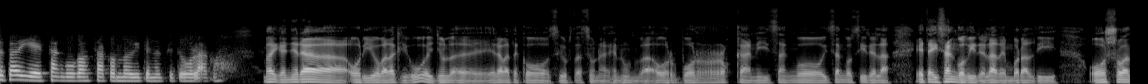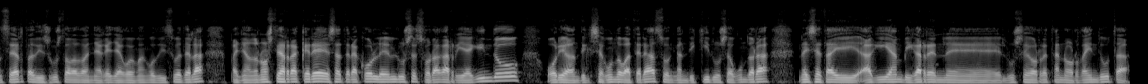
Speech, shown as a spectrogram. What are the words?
ez da dira izango gauzak ondo egiten ez ditugulako. Bai, gainera horio badakigu, inola, eh, erabateko ziurtasuna genuen, ba, hor borrokan izango izango zirela, eta izango direla denboraldi osoan zer, eta disgusto bat baina gehiago emango dizuetela, baina donostiarrak ere esaterako lehen luze zoragarria egin du, hori gandik segundo batera, zuen gandik iru segundora, naiz eta agian bigarren e, luze horretan ordaindu, eta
